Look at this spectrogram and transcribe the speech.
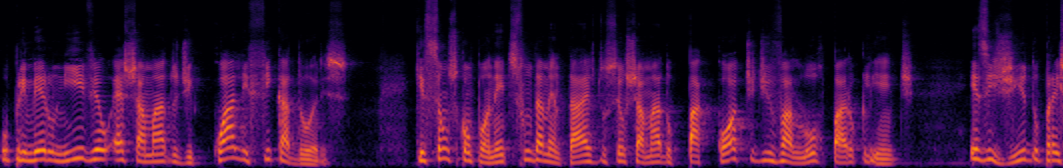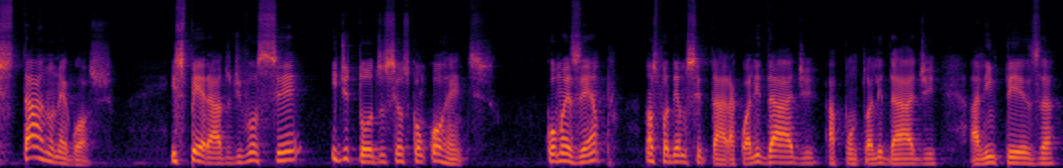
O primeiro nível é chamado de qualificadores, que são os componentes fundamentais do seu chamado pacote de valor para o cliente, exigido para estar no negócio, esperado de você e de todos os seus concorrentes. Como exemplo, nós podemos citar a qualidade, a pontualidade, a limpeza,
